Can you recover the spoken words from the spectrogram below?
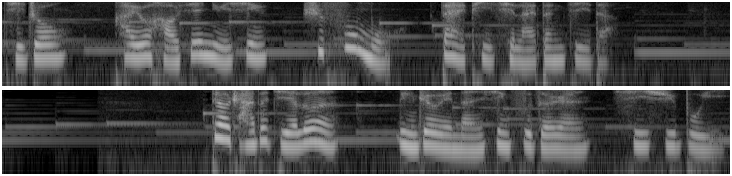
其中还有好些女性是父母。代替其来登记的调查的结论令这位男性负责人唏嘘不已。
